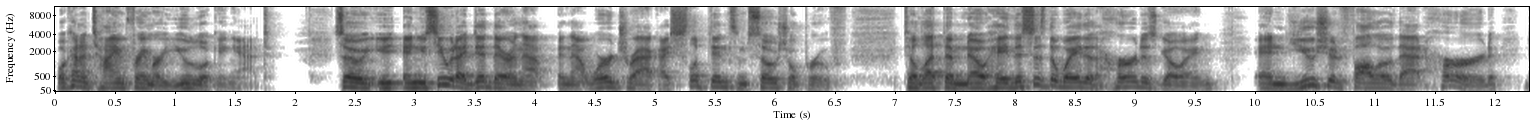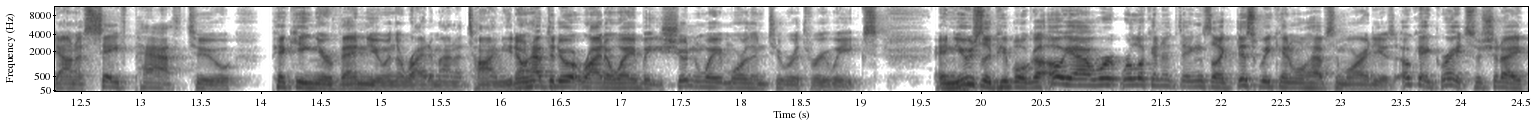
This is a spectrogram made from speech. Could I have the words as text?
What kind of time frame are you looking at? So you, and you see what i did there in that in that word track? I slipped in some social proof to let them know hey this is the way that the herd is going and you should follow that herd down a safe path to picking your venue in the right amount of time. You don't have to do it right away, but you shouldn't wait more than two or three weeks. And usually people will go, "Oh yeah, we're, we're looking at things like this weekend. We'll have some more ideas." Okay, great. So should I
